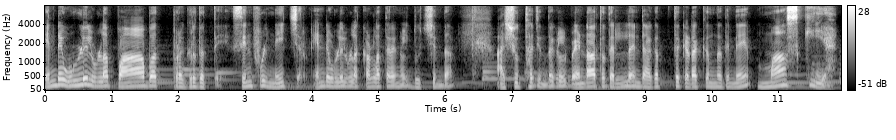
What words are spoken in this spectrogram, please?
എന്റെ ഉള്ളിലുള്ള പാപ പ്രകൃതത്തെ സിൻഫുൾ നേച്ചർ എന്റെ ഉള്ളിലുള്ള കള്ളത്തരങ്ങൾ ദുശ്ചിന്ത അശുദ്ധ ചിന്തകൾ വേണ്ടാത്തതെല്ലാം എന്റെ അകത്ത് കിടക്കുന്നതിനെ മാസ്ക് ചെയ്യാൻ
